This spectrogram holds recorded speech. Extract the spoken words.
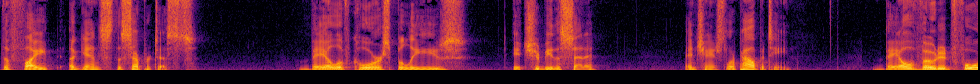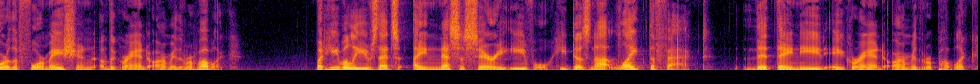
the fight against the separatists. Bail, of course, believes it should be the Senate and Chancellor Palpatine. Bail voted for the formation of the Grand Army of the Republic. But he believes that's a necessary evil. He does not like the fact that they need a Grand Army of the Republic.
